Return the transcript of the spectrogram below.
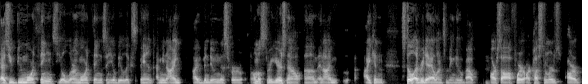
as you do more things, you'll learn more things, and you'll be able to expand. I mean, I I've been doing this for almost three years now, um, and I'm I can still every day I learn something new about mm-hmm. our software, our customers, our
